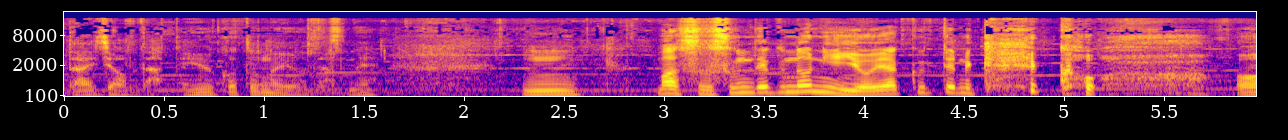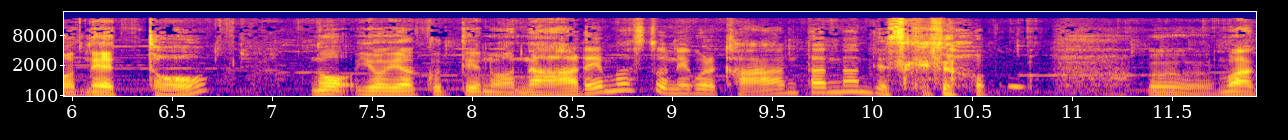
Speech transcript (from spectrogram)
大丈夫だということのようですね。うんまあ、進んでいくのに予約っていうのは結構ネットの予約っていうのは慣れますとねこれ簡単なんですけど、うん、まあ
